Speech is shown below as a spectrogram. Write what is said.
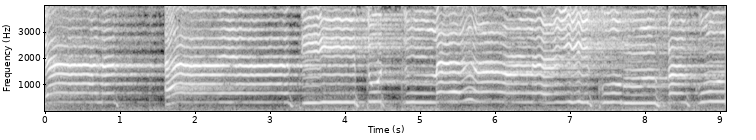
كانت آياتي تتلى عليكم فكنتم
